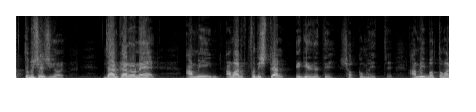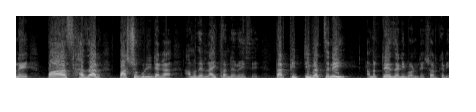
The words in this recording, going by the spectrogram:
আত্মবিশ্বাসী হয়। যার কারণে আমি আমার প্রতিষ্ঠান এগিয়ে যেতে সক্ষম হয়েছে। আমি বর্তমানে পাঁচ হাজার পাঁচশো কোটি টাকা আমাদের লাইফ ফান্ডে রয়েছে। তার ফিফটি পার্সেন্টেই আমার ট্রেজারি বন্ডে, সরকারি।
